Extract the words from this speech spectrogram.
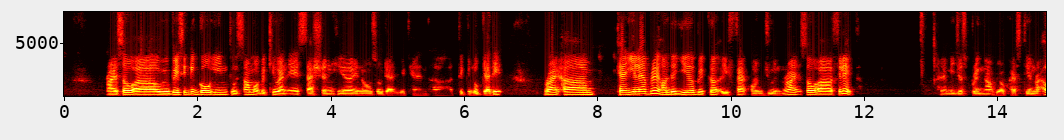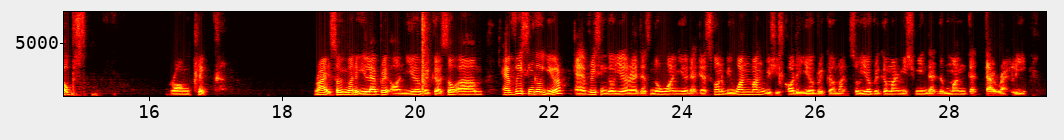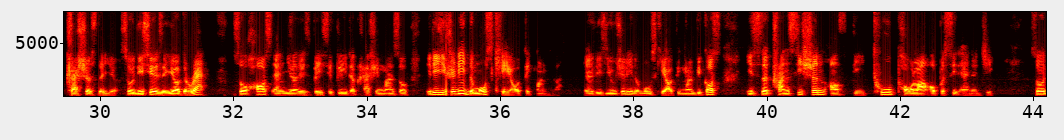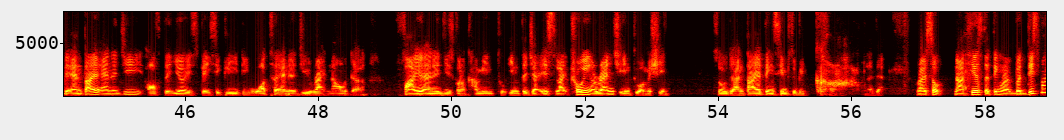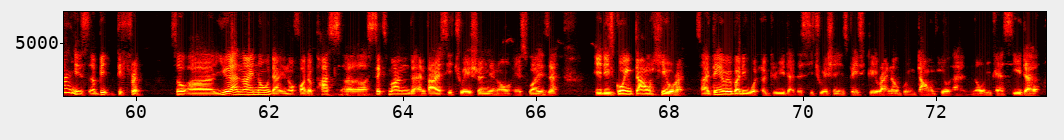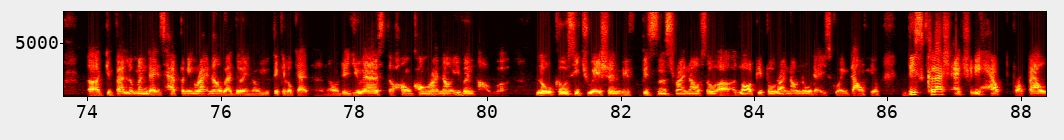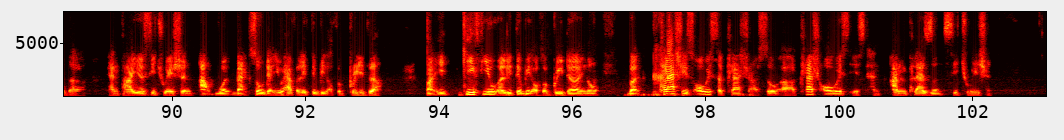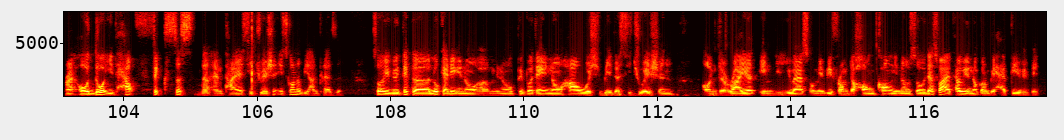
Right. So uh, we'll basically go into some of the Q and A session here, you know, so that we can uh, take a look at it. Right. Um, can elaborate on the year breaker effect on June. Right. So uh, Philip, let me just bring up your question. Right. Oops. Wrong click. Right. So you want to elaborate on year breaker. So um, every single year, every single year, right? There's no one year that there's going to be one month which is called the year breaker month. So year breaker month which means that the month that directly clashes the year. So this year is the year of the rat. So horse and year is basically the clashing month. So it is usually the most chaotic month. It is usually the most chaotic one because it's the transition of the two polar opposite energy. So the entire energy of the year is basically the water energy right now, the fire energy is going to come in to interject. It's like throwing a wrench into a machine. So the entire thing seems to be like that, right? So now here's the thing, right? But this one is a bit different. So uh, you and I know that, you know, for the past uh, six months, the entire situation, you know, is what is that? It is going downhill, right? So I think everybody would agree that the situation is basically right now going downhill. And you know, you can see the uh, development that is happening right now. Whether you know you take a look at uh, you know the U.S., the Hong Kong right now, even our local situation with business right now. So uh, a lot of people right now know that it's going downhill. This clash actually helped propel the entire situation upward back so that you have a little bit of a breather. But it gives you a little bit of a breather, you know. But clash is always a clash, right? So uh, clash always is an unpleasant situation right? Although it helps fixes the entire situation, it's going to be unpleasant. So if you take a look at it, you know, um, you know, people don't know how would be the situation on the riot in the U.S. or maybe from the Hong Kong, you know. So that's why I tell you, you're not going to be happy with it.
